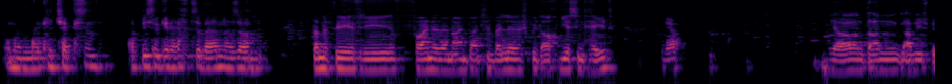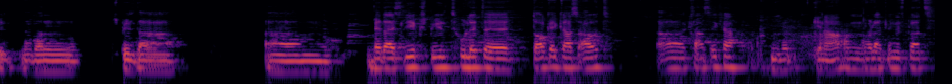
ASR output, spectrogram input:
um Michael Jackson ein bisschen gerecht zu werden. Also, dann für die, für die Freunde der neuen deutschen Welle spielt auch Wir sind Held. Ja. Ja, und dann, glaube ich, spielt, na, dann spielt da ähm, wird als Lied gespielt, Who Let the Dog Glass Out, äh, Klassiker, genau, am Hollandplatz.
